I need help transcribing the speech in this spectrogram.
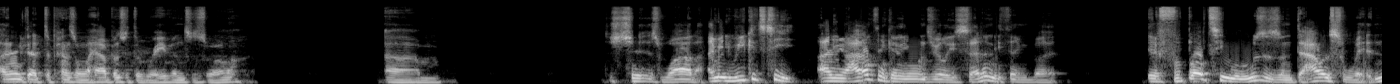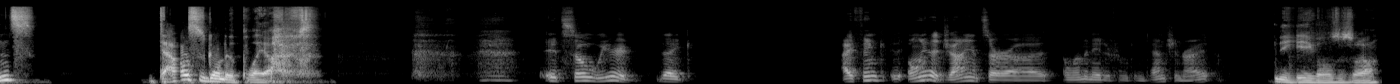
I think that depends on what happens with the Ravens as well. Um, this shit is wild. I mean, we could see. I mean, I don't think anyone's really said anything, but if football team loses and Dallas wins, Dallas is going to the playoffs. it's so weird. Like I think only the Giants are uh, eliminated from contention, right? the Eagles as well.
